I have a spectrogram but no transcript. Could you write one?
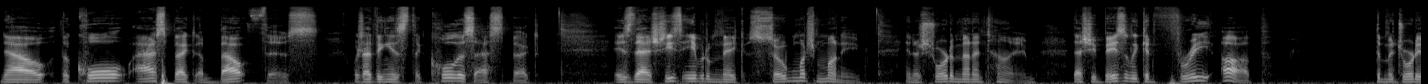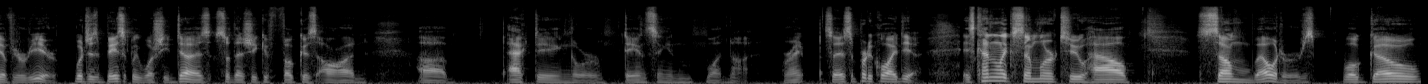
Now, the cool aspect about this, which I think is the coolest aspect, is that she's able to make so much money in a short amount of time that she basically could free up the majority of your year, which is basically what she does, so that she could focus on uh, acting or dancing and whatnot, right? So it's a pretty cool idea. It's kind of like similar to how some welders will go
